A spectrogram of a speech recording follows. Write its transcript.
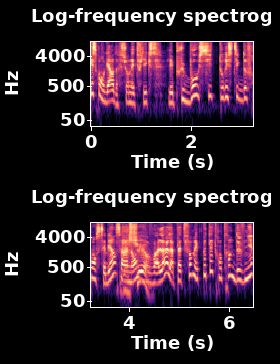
Qu'est-ce qu'on regarde sur Netflix? Les plus beaux sites touristiques de France, c'est bien ça, non? Voilà, la plateforme est peut-être en train de devenir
